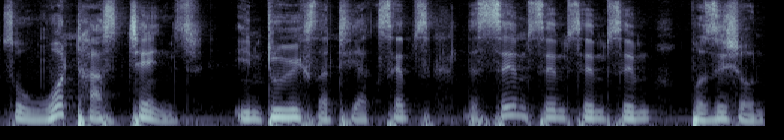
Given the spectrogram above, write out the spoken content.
So what has changed in two weeks that he accepts the same, same, same, same position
